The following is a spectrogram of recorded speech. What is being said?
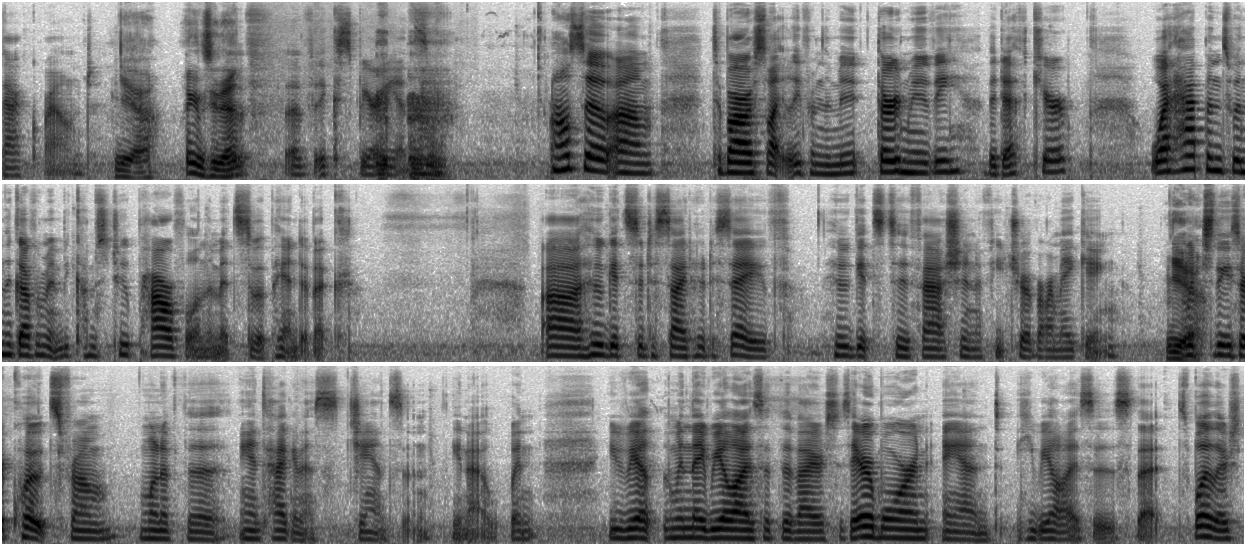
background Yeah. I can see that. of, of experience. also, um, to borrow slightly from the mo- third movie, The Death Cure, what happens when the government becomes too powerful in the midst of a pandemic? Uh, who gets to decide who to save? Who gets to fashion a future of our making? Yeah. Which these are quotes from one of the antagonists, Janson. You know, when you real when they realize that the virus is airborne, and he realizes that spoilers,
